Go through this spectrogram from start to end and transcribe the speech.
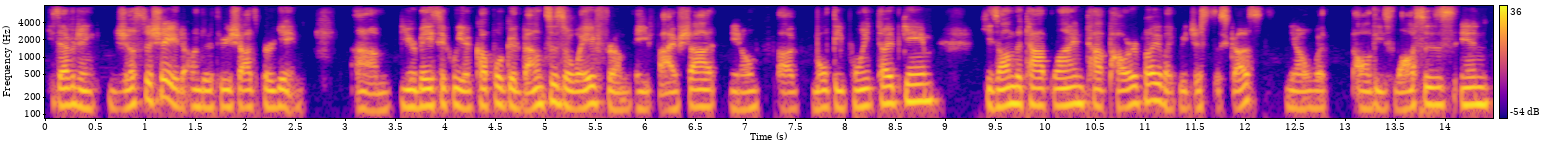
He's averaging just a shade under three shots per game. Um, you're basically a couple good bounces away from a five shot, you know, a multi point type game he's on the top line, top power play, like we just discussed, you know, with all these losses in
